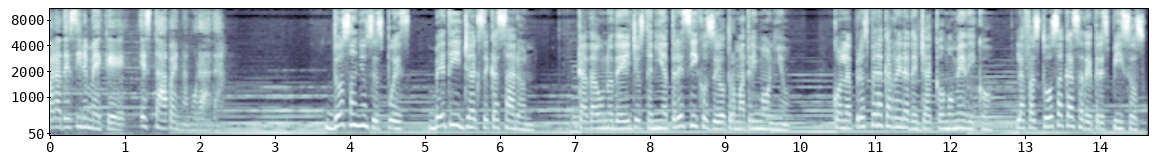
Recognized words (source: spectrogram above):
para decirme que estaba enamorada. Dos años después, Betty y Jack se casaron. Cada uno de ellos tenía tres hijos de otro matrimonio. Con la próspera carrera de Jack como médico, la fastuosa casa de tres pisos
